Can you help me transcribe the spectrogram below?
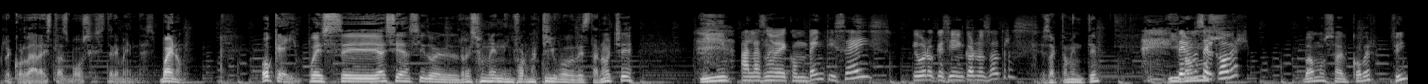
recordar a estas voces tremendas. Bueno, ok, pues eh, ese ha sido el resumen informativo de esta noche. Y A las 9 con 26. Qué bueno que siguen con nosotros. exactamente. Y ¿Tenemos vamos- el cover? Vamos al cover, ¿sí?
